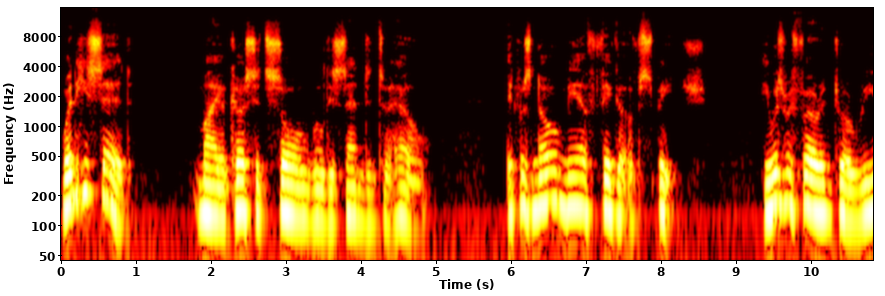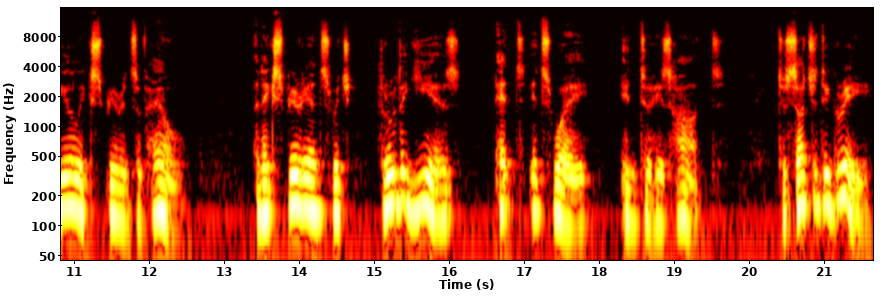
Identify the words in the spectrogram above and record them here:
When he said, My accursed soul will descend into hell, it was no mere figure of speech. He was referring to a real experience of hell, an experience which, through the years, ate its way into his heart, to such a degree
